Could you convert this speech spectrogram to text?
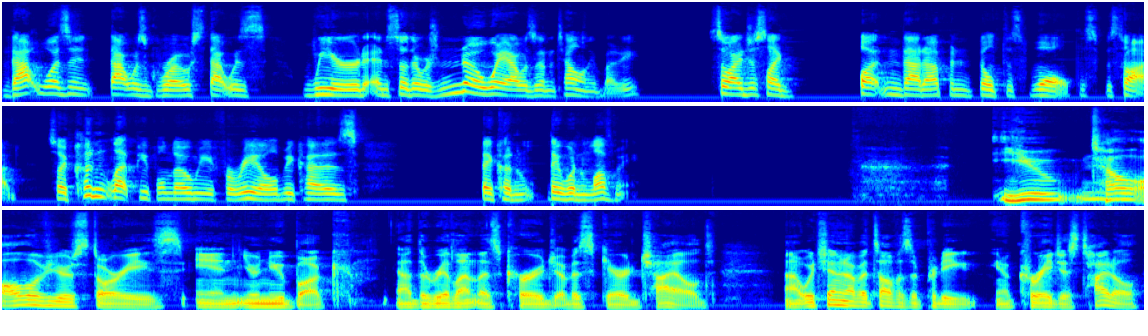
that wasn't, that was gross. That was weird. And so there was no way I was going to tell anybody. So I just like buttoned that up and built this wall, this facade. So I couldn't let people know me for real because they couldn't, they wouldn't love me. You mm. tell all of your stories in your new book, uh, The Relentless Courage of a Scared Child, uh, which in and of itself is a pretty you know, courageous title.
